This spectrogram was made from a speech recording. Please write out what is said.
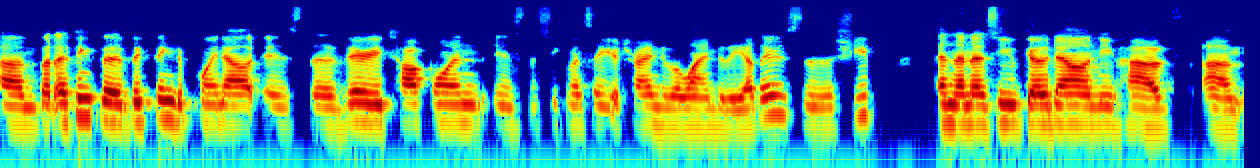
Um, but I think the big thing to point out is the very top one is the sequence that you're trying to align to the others, so the sheep. And then as you go down, you have um,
